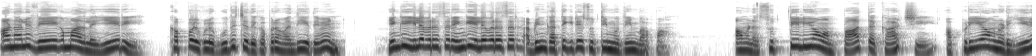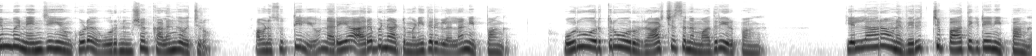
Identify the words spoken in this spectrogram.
ஆனாலும் வேகமாக அதில் ஏறி கப்பலுக்குள்ளே குதிச்சதுக்கப்புறம் வந்தியத்தேவன் எங்கே இளவரசர் எங்கே இளவரசர்? அப்படின்னு கத்திக்கிட்டே சுற்றி முத்தியும் பார்ப்பான். அவனை சுற்றிலையும் அவன் பார்த்த காட்சி அப்படியே அவனோட இரும்பு நெஞ்சையும் கூட ஒரு நிமிஷம் கலங்க வச்சிரும். அவனை சுற்றிலையும் நிறைய அரபு நாட்டு மனிதர்கள் எல்லாம் நிற்பாங்க ஒரு ஒருத்தரும் ஒரு ராட்சசனை மாதிரி இருப்பாங்க. எல்லாரும் அவனை வெறிச்சு பார்த்துக்கிட்டே நிற்பாங்க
